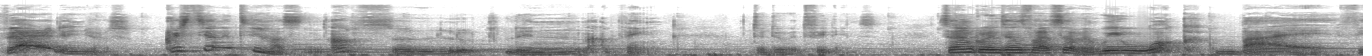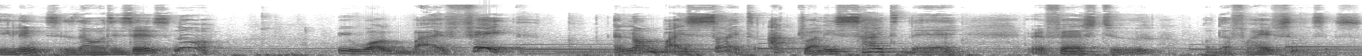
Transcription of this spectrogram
very dangerous. Christianity has absolutely nothing to do with feelings. 2 Corinthians 5 7. We walk by feelings. Is that what it says? No. We walk by faith and not by sight. Actually, sight there refers to the five senses.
